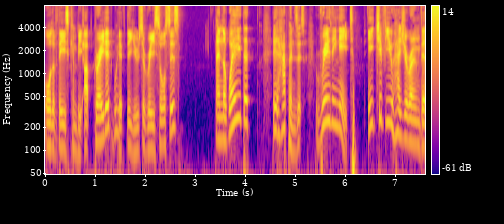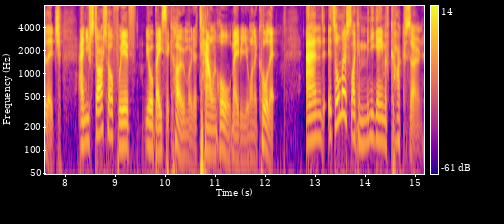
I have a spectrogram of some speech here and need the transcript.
All of these can be upgraded with the use of resources. And the way that it happens. It's really neat. Each of you has your own village, and you start off with your basic home, or your town hall, maybe you want to call it. And it's almost like a mini game of Carcassonne.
